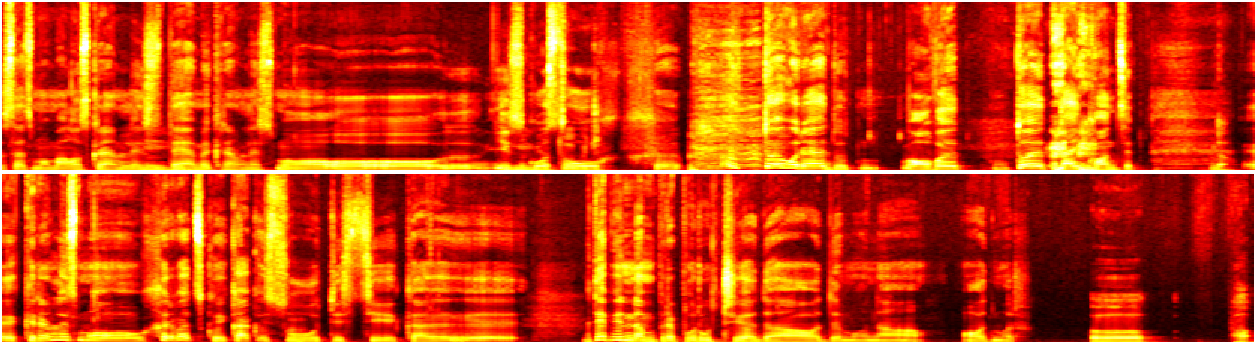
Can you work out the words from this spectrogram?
sad smo malo skrenuli s teme, krenuli smo o, o iskustvu. To je u redu, ovo je, to je taj koncept. Da. E, Krenuli smo o Hrvatskoj, kakvi su utisci? Ka, e, gde bi nam preporučio da odemo na odmor? Uh, pa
